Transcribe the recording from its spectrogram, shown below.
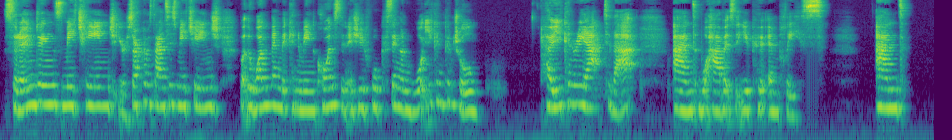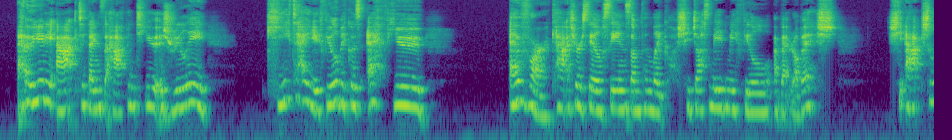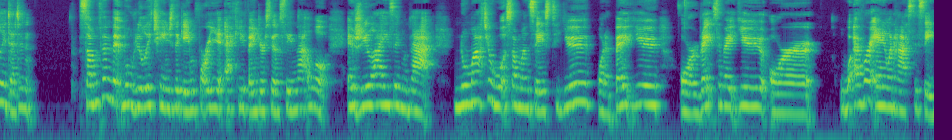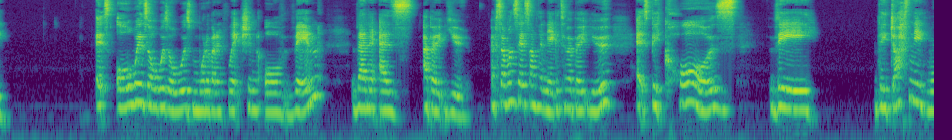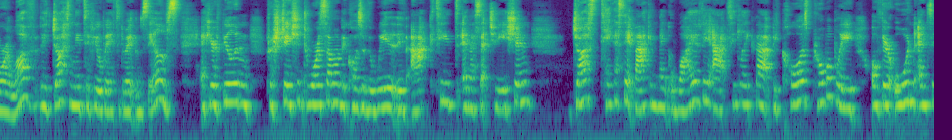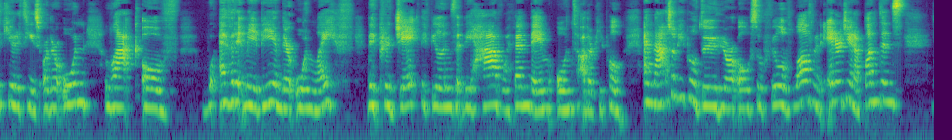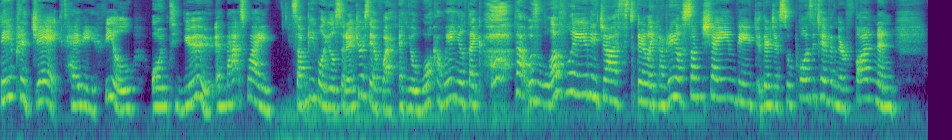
surroundings may change, your circumstances may change. But the one thing that can remain constant is you focusing on what you can control, how you can react to that and what habits that you put in place. And how you react to things that happen to you is really key to how you feel because if you ever catch yourself saying something like, oh, she just made me feel a bit rubbish, she actually didn't. Something that will really change the game for you if you find yourself saying that a lot is realizing that no matter what someone says to you or about you or writes about you or whatever anyone has to say, it's always, always, always more of a reflection of them than it is about you. If someone says something negative about you, it's because they they just need more love. They just need to feel better about themselves. If you're feeling frustration towards someone because of the way that they've acted in a situation, just take a step back and think, why have they acted like that? Because probably of their own insecurities or their own lack of whatever it may be in their own life. They project the feelings that they have within them onto other people. And that's what people do who are also full of love and energy and abundance. They project how they feel onto you. And that's why some people you'll surround yourself with and you'll walk away and you'll think, oh, that was lovely. They just, they're like a ray of sunshine. They, they're just so positive and they're fun and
